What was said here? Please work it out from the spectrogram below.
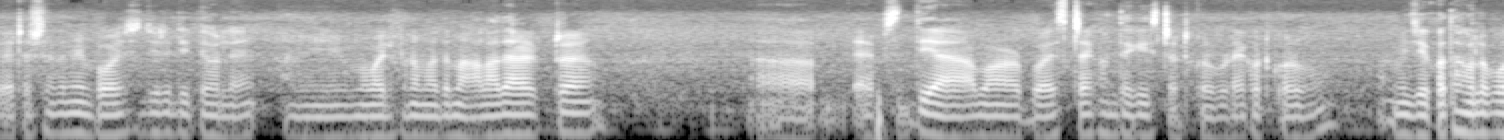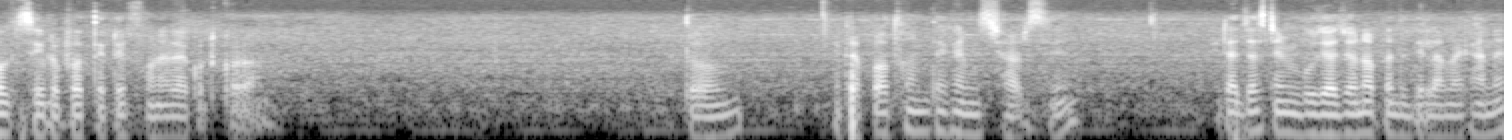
তো এটার সাথে আমি ভয়েস জুড়ে দিতে হলে আমি মোবাইল ফোনের মাধ্যমে আলাদা একটা অ্যাপস দিয়ে আমার ভয়েসটা এখন থেকে স্টার্ট করব রেকর্ড করব। আমি যে কথাগুলো বলতেছি সেগুলো প্রত্যেকটা ফোনে রেকর্ড করা। তো এটা প্রথম থেকে আমি ছাড়ছি। এটা জাস্ট আমি বোঝার জন্য আপনাদের দিলাম এখানে।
